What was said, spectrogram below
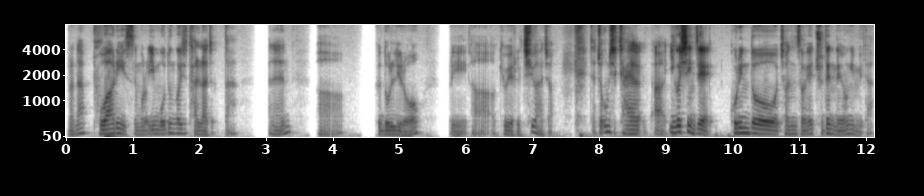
그러나 부활이 있으므로 이 모든 것이 달라졌다 하는 어, 그 논리로 우리 어, 교회를 치유하죠. 자 조금씩 잘 아, 이것이 이제 고린도 전서의 주된 내용입니다.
